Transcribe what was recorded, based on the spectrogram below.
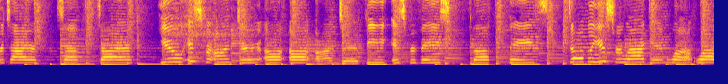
For tire, t, tire. U is for under, uh, uh, under. V is for vase, v, vase. W is for wagon, wa, wa,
